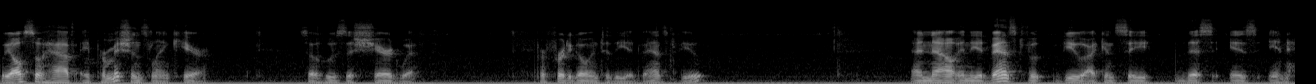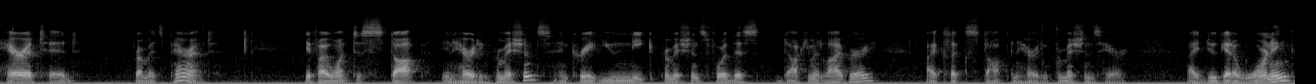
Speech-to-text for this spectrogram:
We also have a permissions link here. So who's this shared with? Prefer to go into the advanced view. And now in the advanced view, I can see this is inherited from its parent. If I want to stop inheriting permissions and create unique permissions for this document library, I click Stop Inheriting Permissions here. I do get a warning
